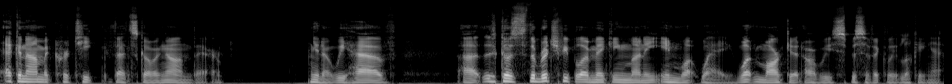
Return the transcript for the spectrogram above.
economic critique that's going on there. You know, we have uh, because the rich people are making money in what way? What market are we specifically looking at?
